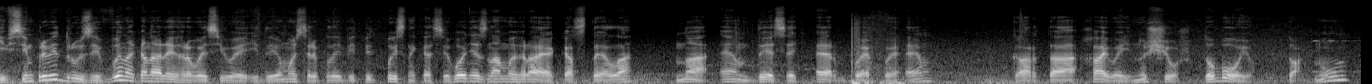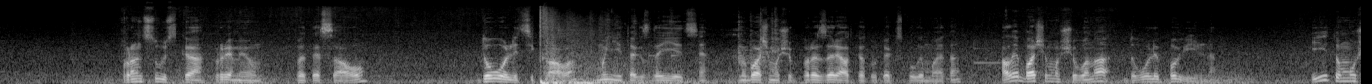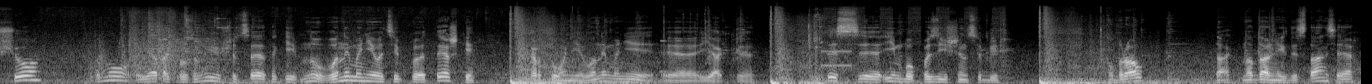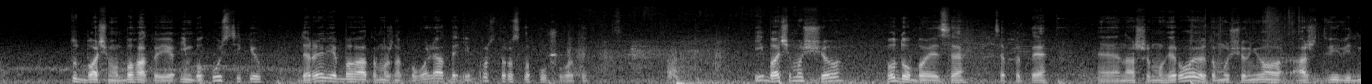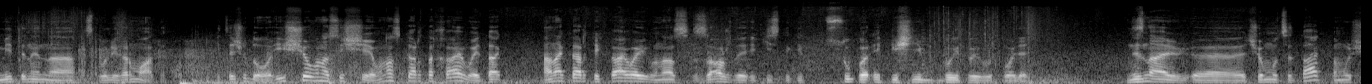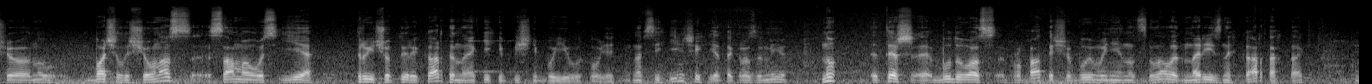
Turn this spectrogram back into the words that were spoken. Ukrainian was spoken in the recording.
І всім привіт, друзі! Ви на каналі Гравець UA і дивимось реплей від підписника. Сьогодні з нами грає Кастела на М10 RBFM. Карта Highway. Ну що ж, до бою. Так, ну. Французька преміум ПТСАО. Доволі цікава, мені так здається. Ми бачимо, що перезарядка тут як з кулемета, але бачимо, що вона доволі повільна. І тому що тому я так розумію, що це такі. Ну, вони мені оці ПТшки картонні, вони мені е, як. е, Десь е, імбо позишн собі обрав. Так, на дальніх дистанціях. Тут бачимо багато є імбокустиків, дерев є багато, можна поваляти і просто розхлопушувати. І бачимо, що подобається це ПТ е, нашому герою, тому що в нього аж дві відмітини на стволі гармати. Це чудово. І що у нас іще? У нас карта Highway, так? А на карті Highway у нас завжди якісь такі супер епічні битви виходять. Не знаю, е, чому це так, тому що ну, бачили, що у нас саме ось є 3-4 карти, на яких епічні бої виходять. На всіх інших, я так розумію. Ну, теж е, буду вас прохати, щоб ви мені надсилали на різних картах, так?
